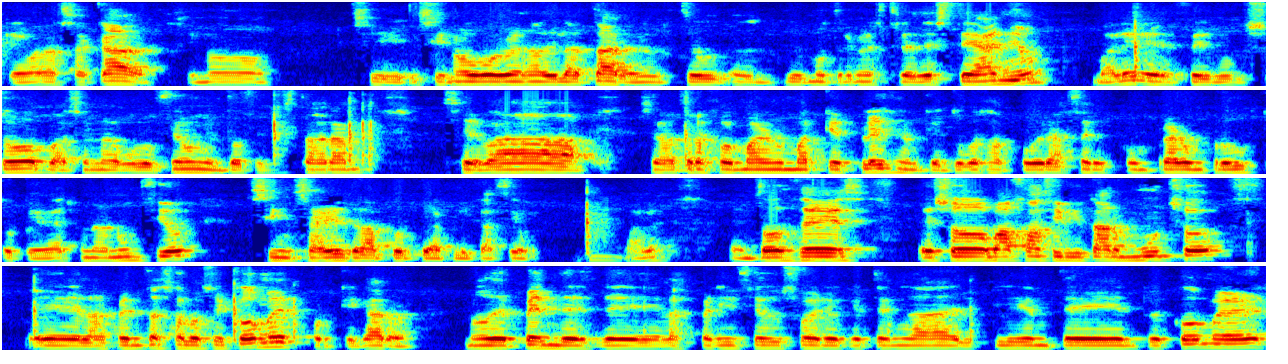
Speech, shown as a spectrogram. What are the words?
que van a sacar, si no, si, si, no vuelven a dilatar en el, último trimestre de este año, ¿vale? Facebook Shop va a ser una evolución, entonces Instagram se va, se va a transformar en un marketplace en el que tú vas a poder hacer comprar un producto que veas un anuncio sin salir de la propia aplicación. ¿vale? Entonces, eso va a facilitar mucho eh, las ventas a los e-commerce porque, claro, no dependes de la experiencia de usuario que tenga el cliente en tu e-commerce,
